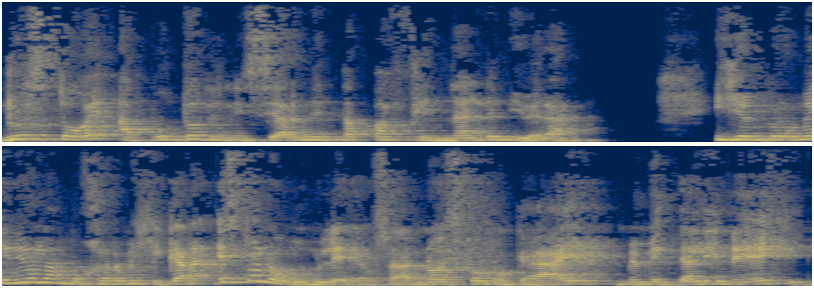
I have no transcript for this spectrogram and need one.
Yo estoy a punto de iniciar mi etapa final de mi verano. Y en promedio la mujer mexicana, esto lo googleé, o sea, no es como que, ay, me metí al INEGI,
